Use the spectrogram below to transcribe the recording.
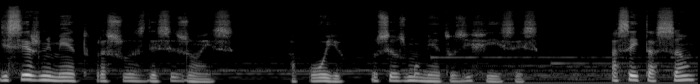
discernimento para suas decisões, apoio nos seus momentos difíceis, aceitação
